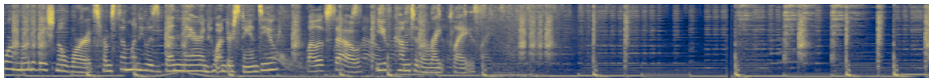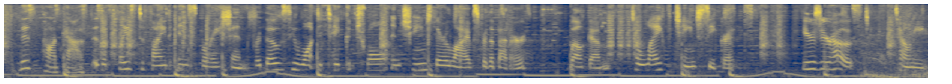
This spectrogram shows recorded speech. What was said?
or motivational words from someone who has been there and who understands you? Well, if so, you've come to the right place. This podcast is a place to find inspiration for those who want to take control and change their lives for the better. Welcome to Life Change Secrets. Here's your host, Tony.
